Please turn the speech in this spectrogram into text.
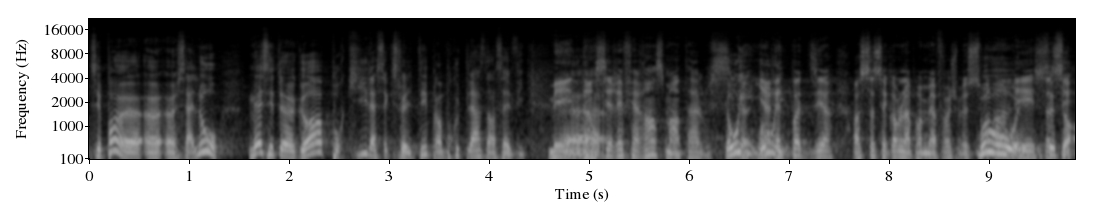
C'est pas un, un- un salaud. Mais c'est un gars pour qui la sexualité prend beaucoup de place dans sa vie. Mais Euh, dans ses références mentales aussi, oui, là, il oui, n'arrêt oui. pas de dire Ah, ça, c'est comme la première fois que je me suis branlé. oui, c'est ça.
